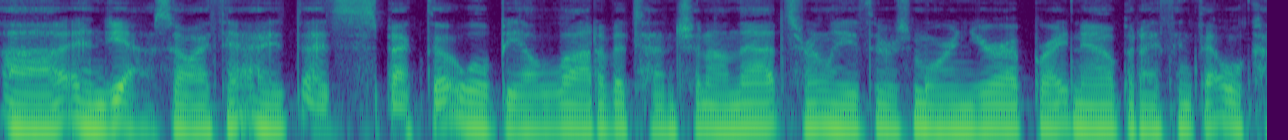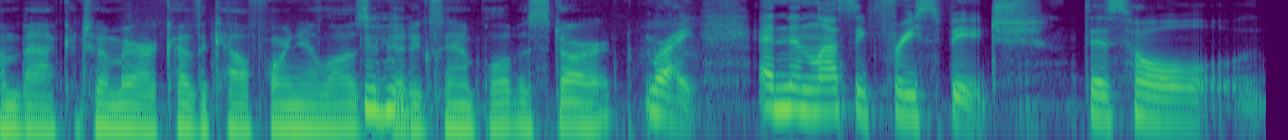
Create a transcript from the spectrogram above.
uh, and yeah, so I think I suspect that will be a lot of attention on that. Certainly, there's more in Europe right now, but I think that will come back into America. The California law is a mm-hmm. good example of a start. Right. And then lastly, free speech. This whole.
